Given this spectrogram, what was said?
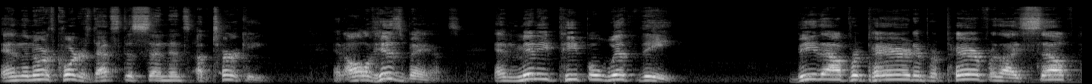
and the North Quarters, that's descendants of Turkey, and all of his bands, and many people with thee. Be thou prepared and prepare for thyself,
